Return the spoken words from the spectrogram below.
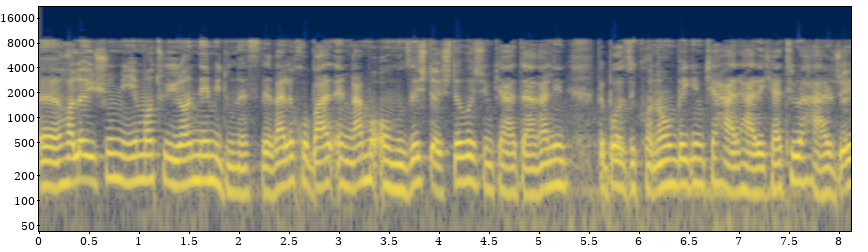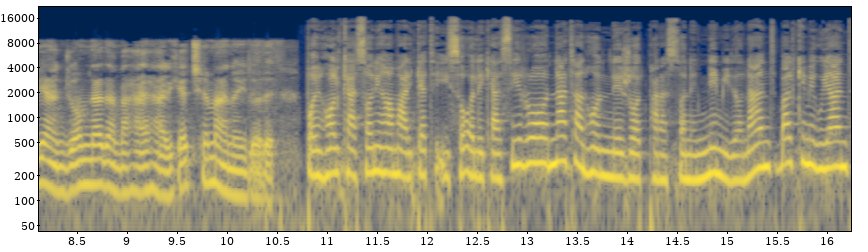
حالا ایشون میگه ما تو ایران نمی‌دونسته ولی خب باید انقدر ما آموزش داشته باشیم که حداقل این به بازیکنامون بگیم که هر حرکتی رو هر جایی انجام ندن و هر حرکت چه معنایی داره. با این حال کسانی هم حرکت ایسال کثیر را نه تنها نجات پرستانه نمی‌دانند بلکه می‌گویند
